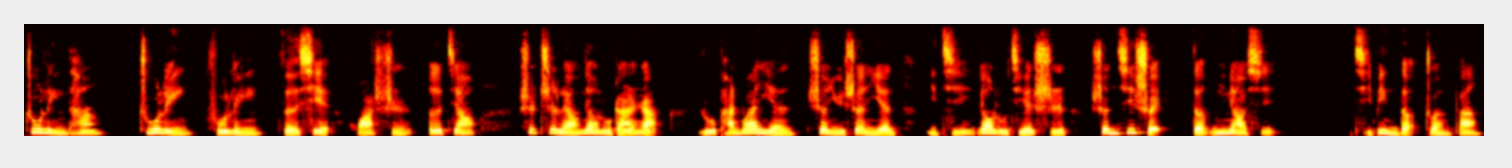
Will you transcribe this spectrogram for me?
猪苓汤，猪苓、茯苓、泽泻、滑石、阿胶是治疗尿路感染，如膀胱炎、肾盂肾炎以及尿路结石、肾积水等泌尿系疾病的专方。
